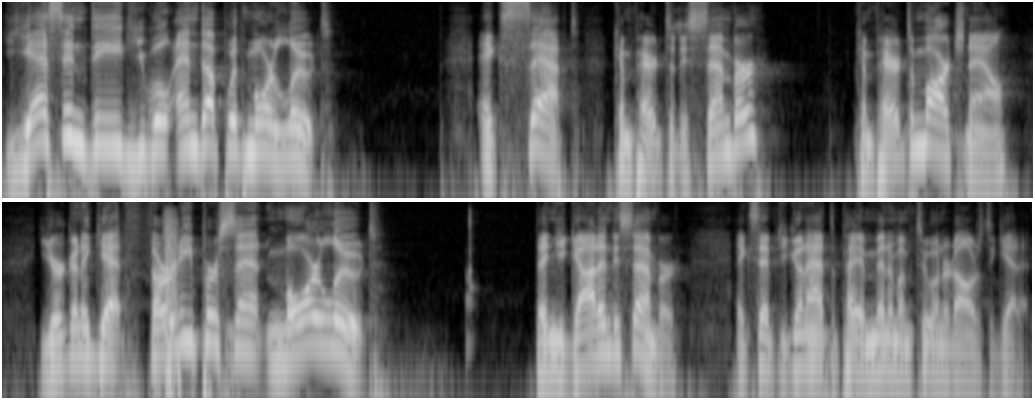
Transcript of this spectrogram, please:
yes, indeed, you will end up with more loot. Except compared to December, compared to March now, you're going to get 30% more loot than you got in December, except you're going to have to pay a minimum $200 to get it.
